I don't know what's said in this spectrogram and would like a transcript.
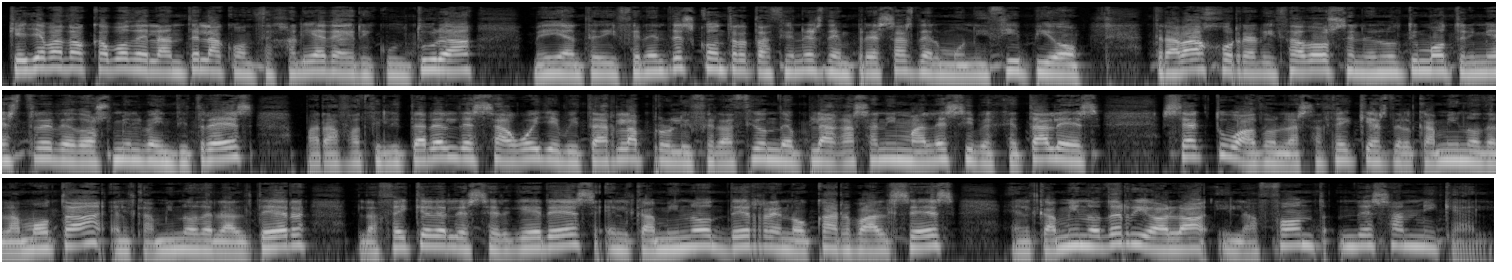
que ha llevado a cabo adelante la Concejalía de Agricultura mediante diferentes contrataciones de empresas del municipio. Trabajos realizados en el último trimestre de 2023 para facilitar el desagüe y evitar la proliferación de plagas animales y vegetales. Se ha actuado en las acequias del Camino de la Mota, el Camino del Alter, la acequia de Les Sergueres, el Camino de Renocar Balses, el Camino de Riola y la Font de San Miquel.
